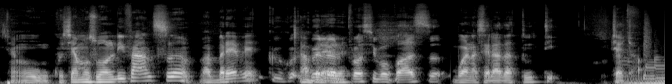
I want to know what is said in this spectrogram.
Siamo ovunque, siamo su OnlyFans a breve. a quello breve. è il prossimo passo. Buona serata a tutti. Ciao ciao.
